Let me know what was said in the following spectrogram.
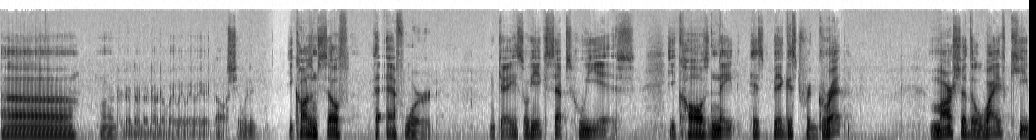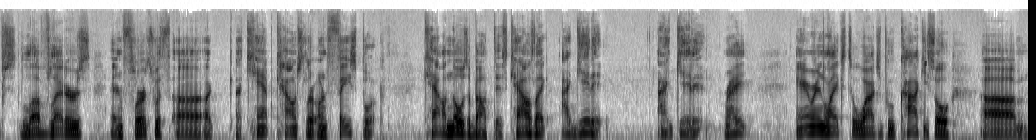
Uh, wait, wait, wait, wait, wait. Oh shit! What did, he calls himself the F word. Okay, so he accepts who he is. He calls Nate his biggest regret. Marsha, the wife, keeps love letters and flirts with uh, a, a camp counselor on Facebook. Cal knows about this. Cal's like, I get it. I get it, right? Aaron likes to watch Bukkake. So um,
